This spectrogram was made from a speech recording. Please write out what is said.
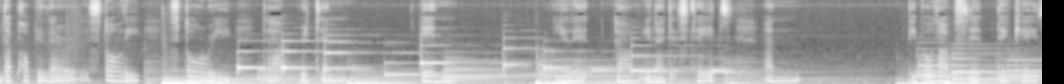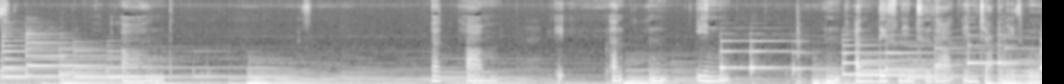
the popular story story that written in U- um, United States and people loves it decades and but um and and in and, and listening to that in Japanese will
